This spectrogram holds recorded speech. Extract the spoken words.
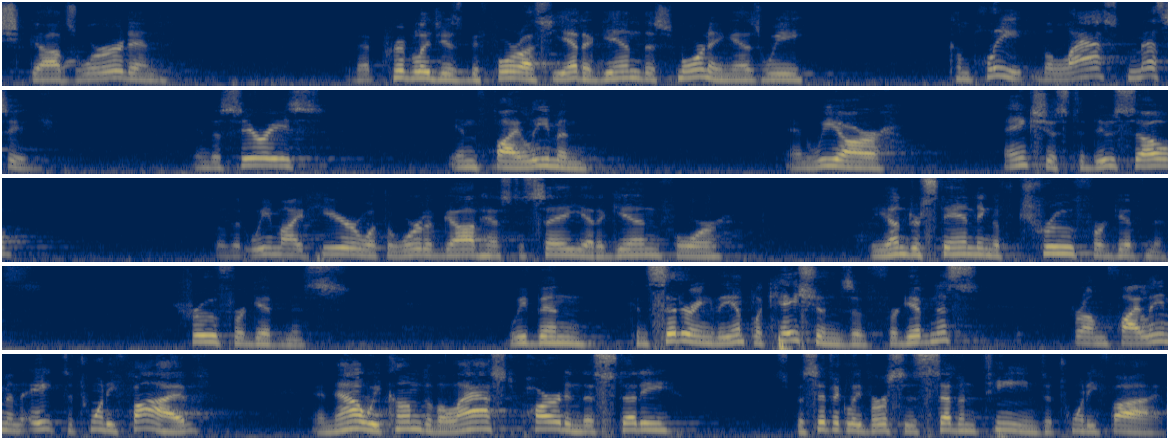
teach God's Word, and that privilege is before us yet again this morning as we complete the last message in the series in Philemon. And we are anxious to do so so that we might hear what the Word of God has to say yet again for the understanding of true forgiveness. True forgiveness. We've been considering the implications of forgiveness from Philemon 8 to 25, and now we come to the last part in this study, specifically verses 17 to 25.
